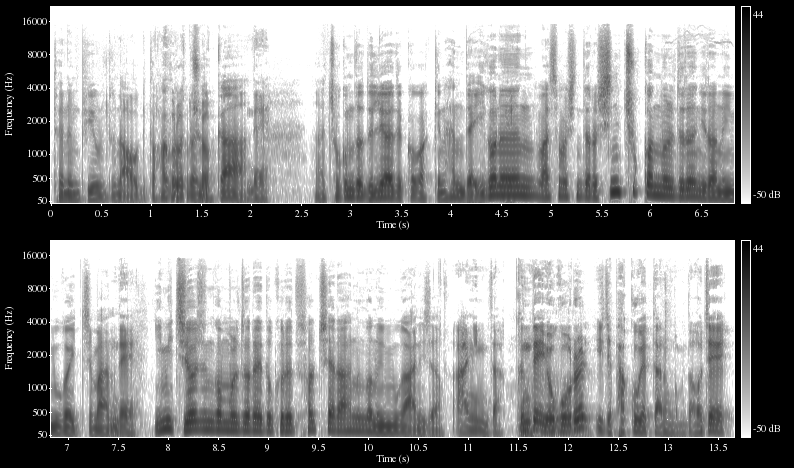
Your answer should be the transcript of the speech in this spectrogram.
되는 비율도 나오기도 하고 그렇죠. 그러니까 네. 조금 더 늘려야 될 것 같긴 한데 이거는 말씀하신 대로 신축 건물들은 이런 의무가 있지만 네. 이미 지어진 건물들에도 그래도 설치해라 하는 건 의무가 아니죠. 아닙니다. 근데 요거를 이제 바꾸겠다는 겁니다. 어제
